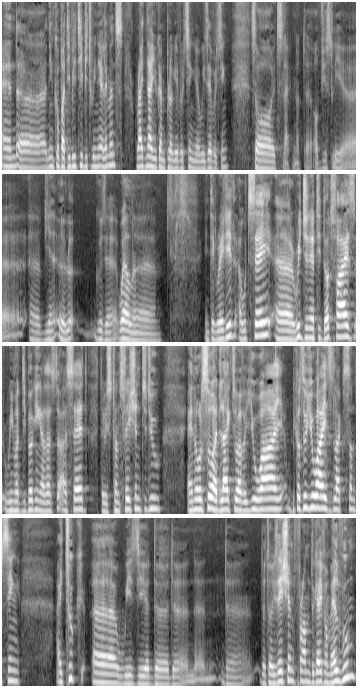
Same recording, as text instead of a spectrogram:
and uh, an incompatibility between elements. Right now, you can plug everything uh, with everything, so it's like not uh, obviously bien, good, well integrated. I would say regenerated dot files, remote debugging, as I, said. There is translation to do. And also, I'd like to have a UI because the UI is like something I took uh, with the the, the the, the, authorization from the guy from Helvum,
